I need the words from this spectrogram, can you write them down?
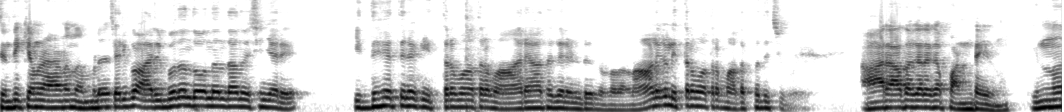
ചിന്തിക്കുമ്പോഴാണ് നമ്മൾ ശരിക്കും അത്ഭുതം തോന്നുന്നത് എന്താന്ന് വെച്ച് കഴിഞ്ഞാൽ ഇദ്ദേഹത്തിനൊക്കെ ഇത്രമാത്രം ആരാധകരുണ്ട് എന്നുള്ളതാണ്. ആളുകൾ ഇത്രമാത്രം മതപ്പതിച്ചു പോയി. ആരാധകരൊക്കെ പണ്ടായിരുന്നു. ഇന്ന്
